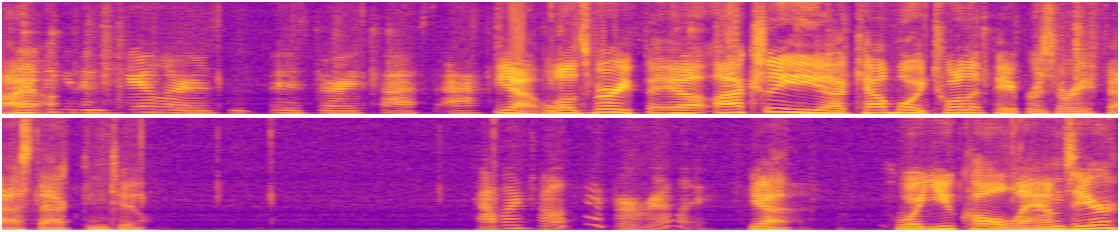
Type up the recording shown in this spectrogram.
I think an inhaler is, is very fast acting. yeah. Well, it's very fa- uh, actually uh, cowboy toilet paper is very fast acting too. Cowboy toilet paper, really? Yeah. What you call lamb's ear?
